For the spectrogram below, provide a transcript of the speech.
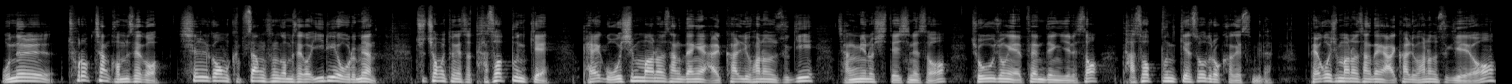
오늘 초록창 검색어, 실검 급상승 검색어 1위에 오르면 추첨을 통해서 5분께 150만 원 상당의 알칼리 환원수기 장민호 씨 대신해서 조우종의 FM 댕진에서 다섯 분께 쏘도록 하겠습니다. 150만 원 상당의 알칼리 환원수기예요.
